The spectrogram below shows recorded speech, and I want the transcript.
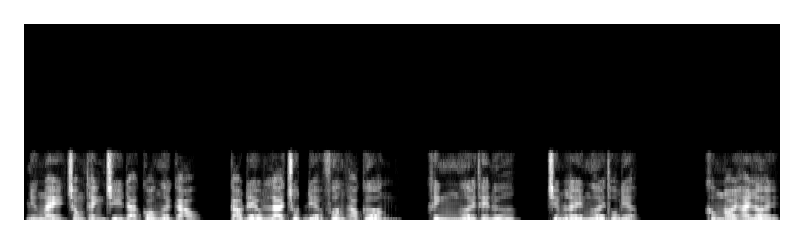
những này trong thành trì đã có người cáo, cáo đều là chút địa phương hào cường, khinh người thê nữ, chiếm lấy người thổ địa. Không nói hai lời,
